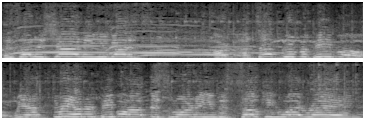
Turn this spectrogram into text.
The sun is shining. You got a, a tough group of people. We had 300 people out this morning in the soaking wet rain.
